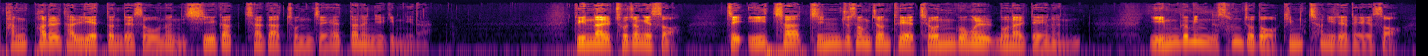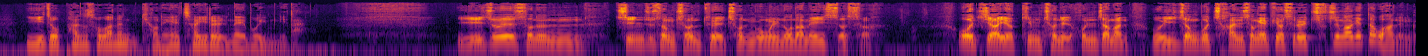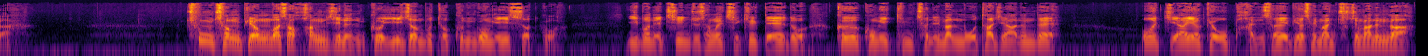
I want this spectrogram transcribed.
당파를 달리했던 데서 오는 시각차가 존재했다는 얘기입니다. 뒷날 조정에서 제2차 진주성 전투의 전공을 논할 때에는 임금인 선조도 김천일에 대해서 이조 판서와는 견해의 차이를 내보입니다. 이조에서는 진주성 전투의 전공을 논함에 있어서 어찌하여 김천일 혼자만 의정부 찬성의 벼슬을 추증하겠다고 하는가? 충청 병마사 황지는 그 이전부터 군공이 있었고 이번에 진주성을 지킬 때에도 그 공이 김천일만 못하지 않은데 어찌하여 겨우 판서의 벼슬만 추증하는가?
